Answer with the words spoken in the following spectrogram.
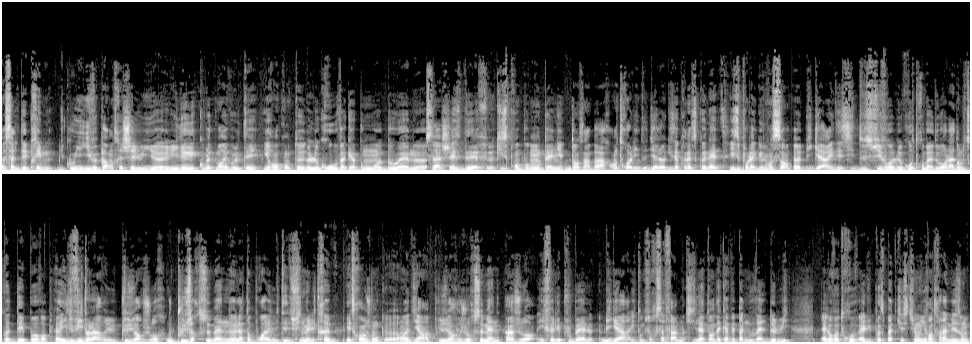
Euh, Ça le déprime. Du coup, il veut pas rentrer chez lui. euh, Il est complètement révolté. Il rencontre le gros vagabond bohème slash SDF qui se prend pour Montaigne dans un bar. En trois lignes de dialogue, ils apprennent à se connaître. Ils se pour la gueule ensemble. Bigard, il décide de suivre le gros troubadour là dans le squat des pauvres. Il vit dans la rue plusieurs jours ou plusieurs semaines. La temporalité du film elle est très étrange, donc on va dire plusieurs jours, semaines. Un jour, il fait les poubelles. Bigard, il tombe sur sa femme qui l'attendait, qui avait pas de nouvelles de lui. Elle retrouve, elle lui pose pas de questions. Il rentre à la maison.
